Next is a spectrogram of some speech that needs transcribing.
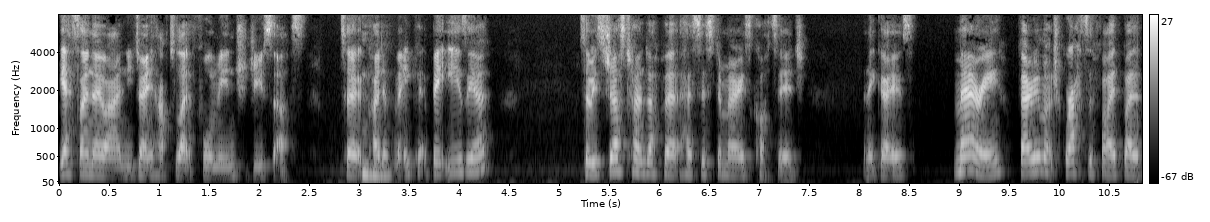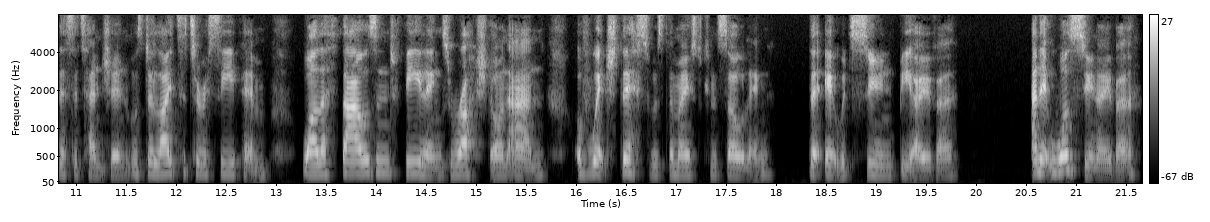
"Yes, I know, Anne. You don't have to like formally introduce us to mm-hmm. kind of make it a bit easier." So he's just turned up at her sister Mary's cottage, and he goes, Mary, very much gratified by this attention, was delighted to receive him, while a thousand feelings rushed on Anne, of which this was the most consoling that it would soon be over. And it was soon over.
